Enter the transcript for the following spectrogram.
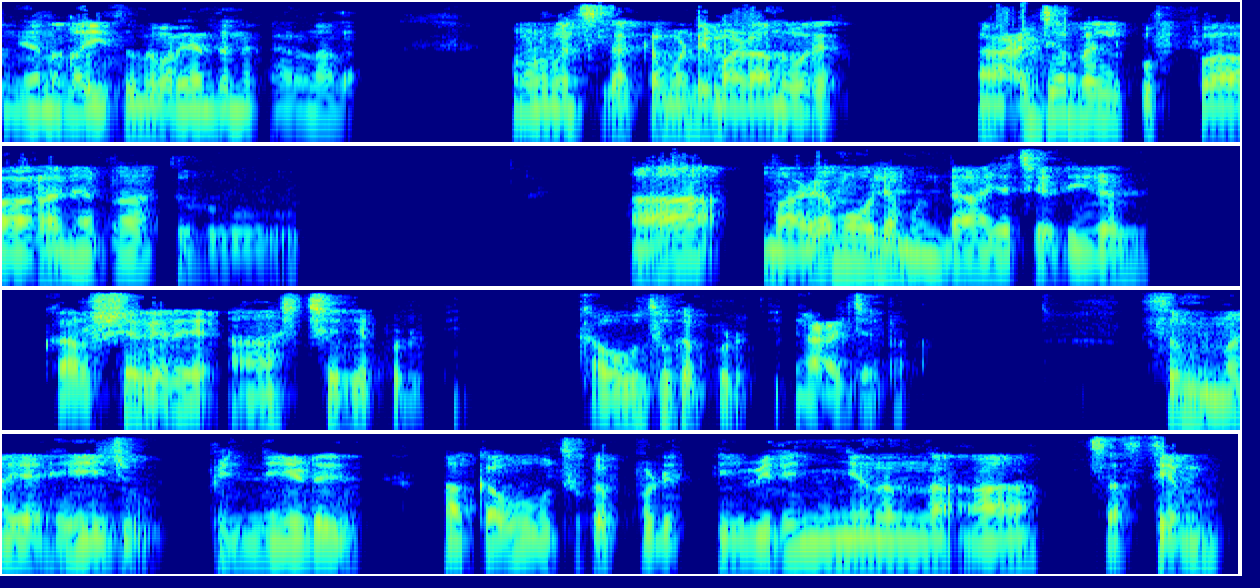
ഞാൻ റൈസ് എന്ന് പറയാൻ തന്നെ കാരണം അതാ നമ്മൾ മനസ്സിലാക്കാൻ വേണ്ടി മഴ എന്ന് പറയാം. കുഫാറ ആ മഴ മൂലമുണ്ടായ ചെടികൾ കർഷകരെ ആശ്ചര്യപ്പെടുത്തി കൗതുകപ്പെടുത്തി. അജബ. സുമ്മയഹീജു പിന്നീട് ആ കൗതുകപ്പെടുത്തി വിരിഞ്ഞു നിന്ന ആ സസ്യം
